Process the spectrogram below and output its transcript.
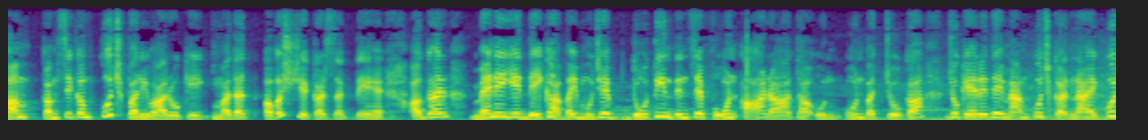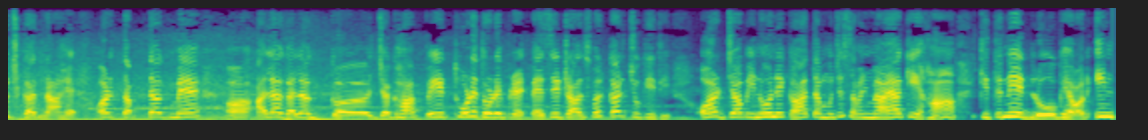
हम कम से कम कुछ परिवारों की मदद अवश्य कर सकते हैं। अगर मैंने ये देखा, भाई मुझे दो तीन दिन से फ़ोन आ रहा था उन उन बच्चों का, जो कह रहे थे, मैम कुछ करना है, कुछ करना है। और तब तक मैं अलग अलग जगह पे थोड़े थोड़े पैसे ट्रांसफ़र कर चुकी थी। और जब इन्होंने कहा, तब मुझे समझ में आया कि हाँ कितने लोग हैं और इन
